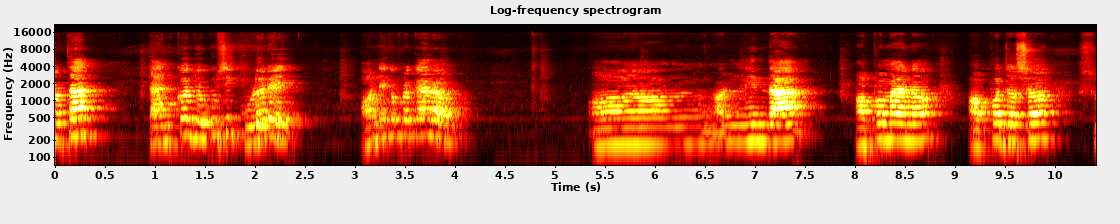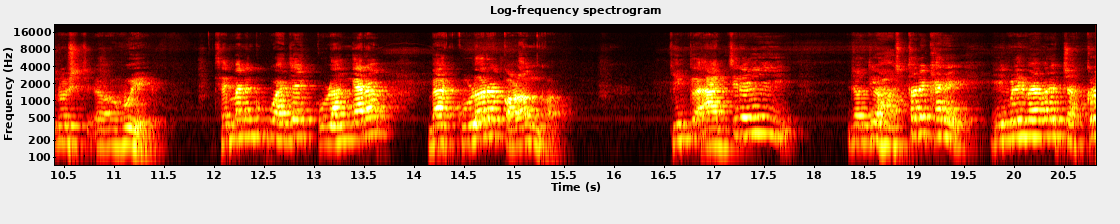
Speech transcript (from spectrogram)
ଅର୍ଥାତ୍ ତାଙ୍କ ଯୋଗୁଁ ସେ କୂଳରେ ଅନେକ ପ୍ରକାର ନିନ୍ଦା ଅପମାନ ଅପଯଶ ସୃଷ୍ଟି ହୁଏ। ସେମାନଙ୍କୁ କୁହାଯାଏ କୂଳାଙ୍ଗାର ବା କୂଳର କଳଙ୍କ। କିନ୍ତୁ ଆଜିର ଏଇ ଯଦି ହସ୍ତରେଖାରେ ଏଇଭଳି ଭାବରେ ଚକ୍ର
